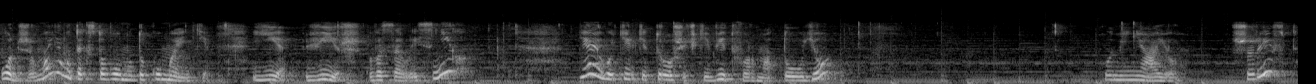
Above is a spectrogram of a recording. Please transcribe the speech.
Отже, в моєму текстовому документі є вірш Веселий сніг. Я його тільки трошечки відформатую, поміняю шрифт,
